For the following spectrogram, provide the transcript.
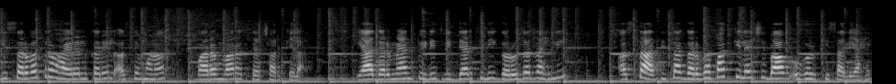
मी सर्वत्र व्हायरल करेल असे म्हणत वारंवार अत्याचार केला. या दरम्यान पीडित विद्यार्थिनी गरोदर राहिली असता तिचा गर्भपात केल्याची बाब उघडकीस आली आहे.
